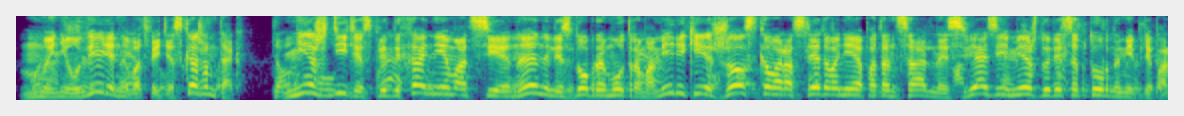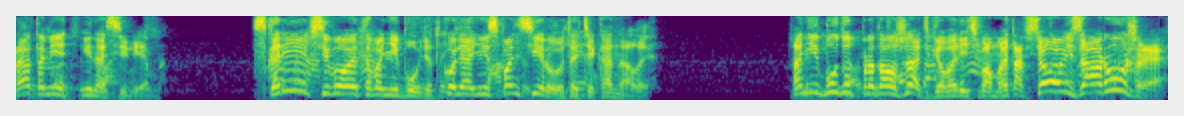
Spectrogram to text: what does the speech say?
Мы не уверены в ответе, скажем так. Не ждите с придыханием от CNN или с Добрым утром Америки жесткого расследования потенциальной связи между рецептурными препаратами и насилием. Скорее всего, этого не будет, коли они спонсируют эти каналы. Они будут продолжать говорить вам, это все из-за оружия.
